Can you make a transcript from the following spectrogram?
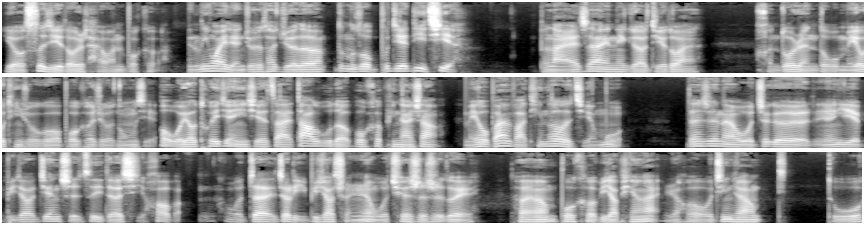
有四集都是台湾的博客。另外一点就是他觉得这么做不接地气。本来在那个阶段，很多人都没有听说过博客这个东西。哦，我又推荐一些在大陆的博客平台上没有办法听到的节目。但是呢，我这个人也比较坚持自己的喜好吧。我在这里必须要承认，我确实是对台湾播客比较偏爱。然后我经常读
